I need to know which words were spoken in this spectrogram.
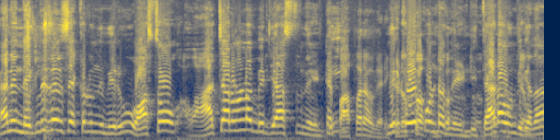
కానీ నెగ్లిజెన్స్ ఎక్కడుంది మీరు? వాస్తవం ఆచారంలో మీరు చేస్తుంది ఏంటి? అంటే పాపారావు గారు మీరు కోరుకుంటుంది ఏంటి? తేడా ఉంది కదా.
